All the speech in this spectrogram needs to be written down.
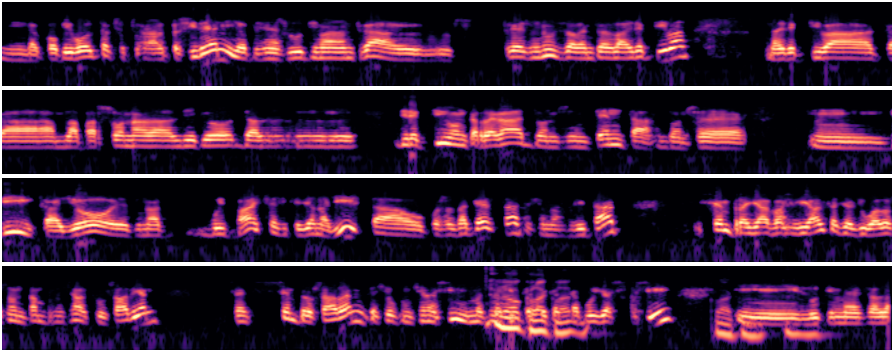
de cop i volta accepten el president, i el president és l'últim a entrar els 3 minuts de l'entrada de la directiva, una directiva que amb la persona del, del directiu encarregat doncs, intenta doncs, eh, mm, dir que jo he donat 8 baixes i que hi ha una llista o coses d'aquestes, això no és veritat, sempre hi ha bases i altes i els jugadors són tan professionals que ho saben, sempre ho saben, que això funciona així, no, no, clar, clar. que puja així, clar, clar. i l'últim és el,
